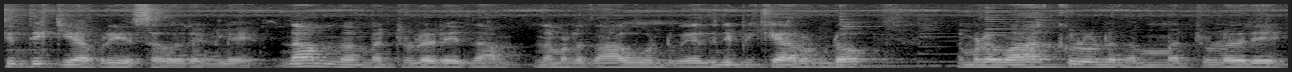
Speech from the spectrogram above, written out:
ചിന്തിക്കുക പ്രിയ സഹോദരങ്ങളെ. നാം മറ്റുള്ളവരെ നാം നമ്മുടെ നാവ് കൊണ്ട് വേദനിപ്പിക്കാറുണ്ടോ? നമ്മുടെ വാക്കുകളുണ്ട് നാം മറ്റുള്ളവരെ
